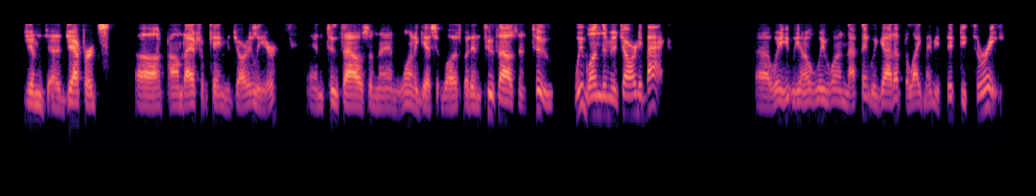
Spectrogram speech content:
Jim uh, Jeffords, uh, Tom Daschle became majority leader in 2001, I guess it was. But in 2002, we won the majority back. Uh, we, you know, we won. I think we got up to like maybe 53.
